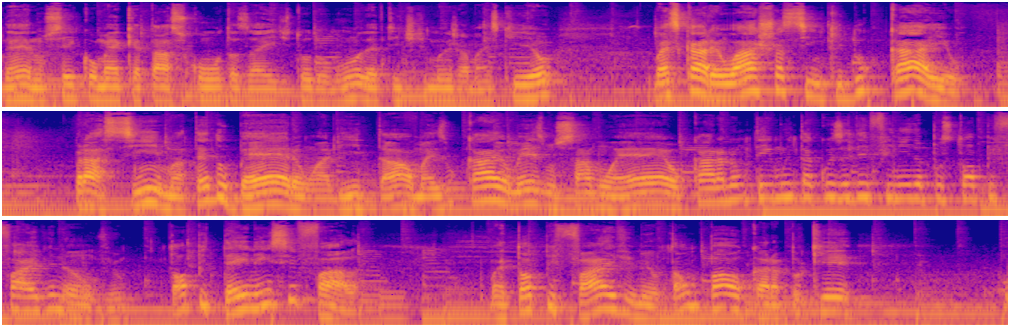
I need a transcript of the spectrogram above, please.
né? Não sei como é que tá as contas aí de todo mundo. Deve ter gente que manja mais que eu. Mas, cara, eu acho assim que do Caio pra cima, até do Baron ali e tal, mas o Caio mesmo, Samuel, o cara não tem muita coisa definida pros top 5 não, viu? Top 10 nem se fala. Mas top 5, meu, tá um pau, cara, porque o,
